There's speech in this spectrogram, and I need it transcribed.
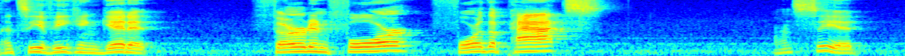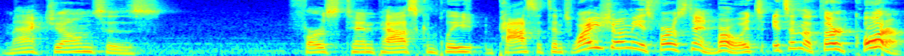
Let's see if he can get it. Third and four for the Pats. Let's see it. Mac Jones first 10 pass complete pass attempts. Why are you showing me his first 10? Bro, it's it's in the third quarter.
